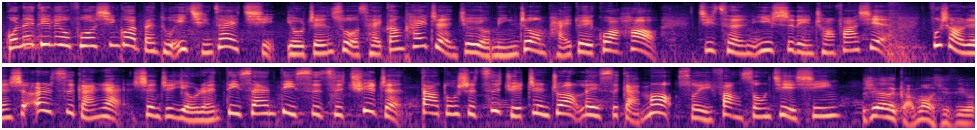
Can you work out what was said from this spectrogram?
国内第六波新冠本土疫情再起，有诊所才刚开诊就有民众排队挂号。基层医师临床发现，不少人是二次感染，甚至有人第三、第四次确诊，大多是自觉症状类似感冒，所以放松戒心。现在的感冒其实有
